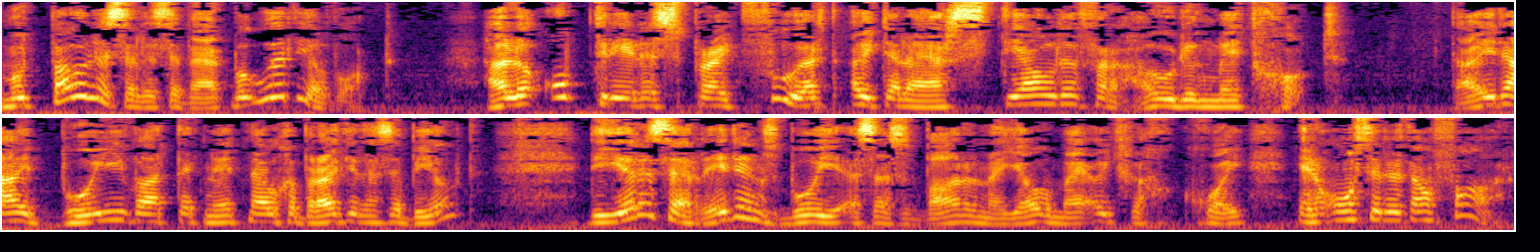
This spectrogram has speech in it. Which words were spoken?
moet Paulus hulle se werk beoordeel word. Hulle optrede spruit voort uit hulle herstelde verhouding met God. Daai daai boei wat ek net nou gebruik het as 'n beeld. Die Here se reddingsboei is as ware na jou en my uitgegooi en ons het dit aanvaar.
